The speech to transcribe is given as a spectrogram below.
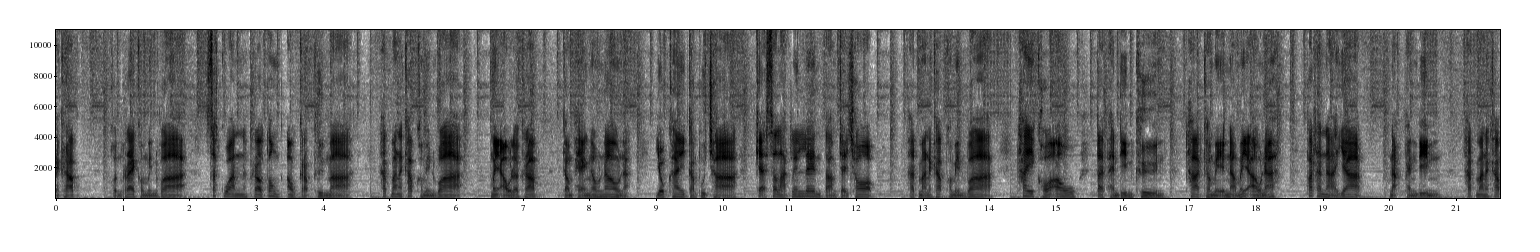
นะครับ คนแรกคอมเมนต์ว่า สักวันเราต้องเอากลับคืนมา ถัดมานะครับคอมเมนต์ว่า ไม่เอาแล้วครับกำแพงเน่าๆน่ะ ยกให้กัมพูชา แกะสลักเล่นๆตามใจชอบ ถัดมานะครับคอมเมนต์ว่า ไทยขอเอาแต่แผ่นดินคืน ทาสเขมรน่ะไม่เอานะ พัฒนายาก หนักแผ่นดิน ถัดมานะครับ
